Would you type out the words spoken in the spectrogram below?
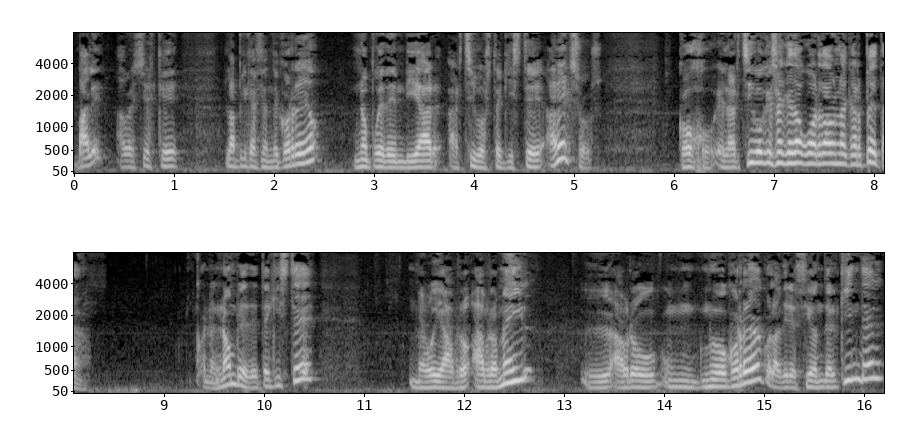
¿Vale? A ver si es que la aplicación de correo no puede enviar archivos TXT anexos. Cojo el archivo que se ha quedado guardado en la carpeta con el nombre de TXT, me voy a abro, abro mail, abro un nuevo correo con la dirección del Kindle,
